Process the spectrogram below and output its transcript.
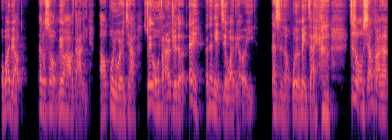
我外表。那个时候没有好好打理，然后不如人家，所以我反而觉得，哎，反正你也只有外表而已。但是呢，我有内在，这种想法呢，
